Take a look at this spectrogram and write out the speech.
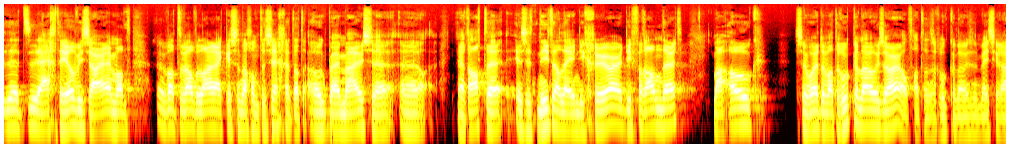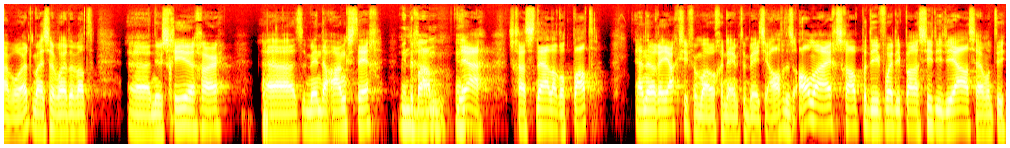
dat is echt heel bizar. En want wat wel belangrijk is er nog om te zeggen... dat ook bij muizen uh, en ratten is het niet alleen die geur die verandert... maar ook ze worden wat roekelozer. Of althans, roekeloos is een beetje een raar woord. Maar ze worden wat uh, nieuwsgieriger. Uh, minder angstig. Minder gaan, bang. Ja. ja, ze gaan sneller op pad. En hun reactievermogen neemt een beetje af. Dus allemaal eigenschappen die voor die parasiet ideaal zijn. Want die,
